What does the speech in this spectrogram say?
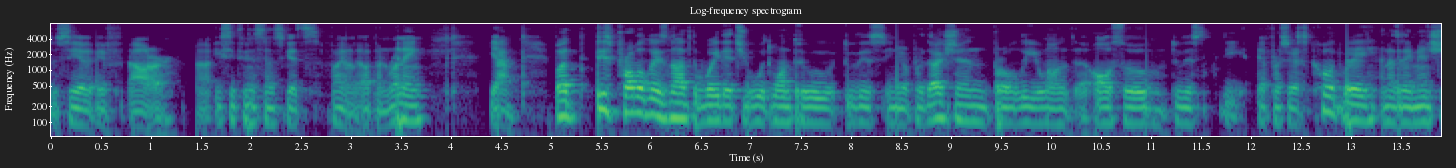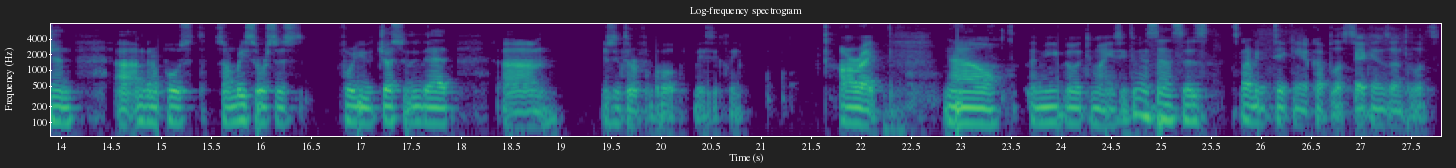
to see if our uh, EC2 instance gets finally up and running. Yeah but this probably is not the way that you would want to do this in your production probably you want uh, also do this the FSRS code way and as I mentioned uh, I'm gonna post some resources for you just to do that um, using Terraform code, basically. All right, now let me go to my EC2 instances. It's gonna be taking a couple of seconds until it's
